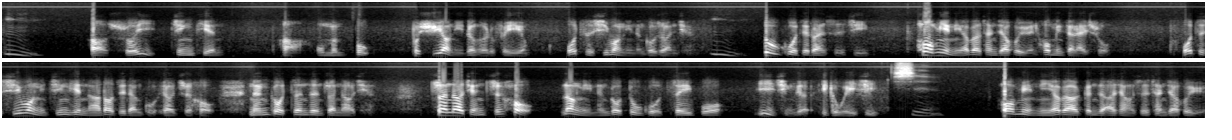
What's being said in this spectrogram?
嗯，哦，所以今天，啊，我们不不需要你任何的费用，我只希望你能够赚钱，嗯，度过这段时期。后面你要不要参加会员？后面再来说。我只希望你今天拿到这档股票之后，能够真正赚到钱。赚到钱之后，让你能够度过这一波疫情的一个危机。是，后面你要不要跟着阿翔老师参加会员？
